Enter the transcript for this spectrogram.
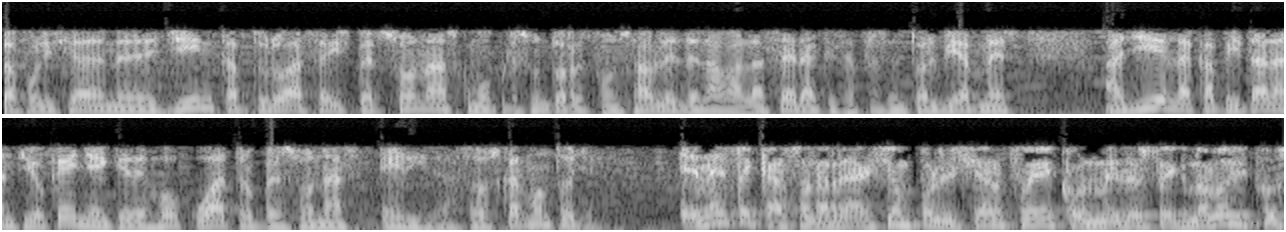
La policía de Medellín capturó a seis personas como presuntos responsables de la balacera que se presentó el viernes allí en la capital antioqueña y que dejó cuatro personas heridas. Oscar Montoya. En este caso, la reacción policial fue con medios tecnológicos.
